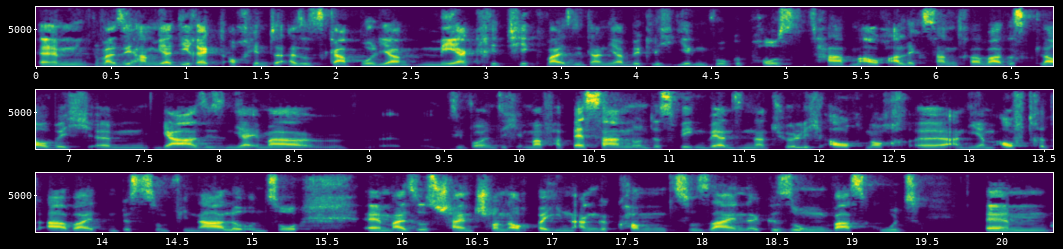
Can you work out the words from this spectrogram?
ähm, weil sie haben ja direkt auch hinter, also es gab wohl ja mehr Kritik, weil sie dann ja wirklich irgendwo gepostet haben. Auch Alexandra war das, glaube ich, ähm, ja, sie sind ja immer sie wollen sich immer verbessern und deswegen werden sie natürlich auch noch äh, an ihrem Auftritt arbeiten bis zum Finale und so. Ähm, also es scheint schon auch bei ihnen angekommen zu sein. Äh, gesungen war es gut. Ähm,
